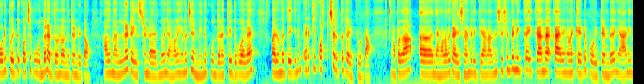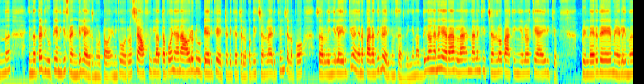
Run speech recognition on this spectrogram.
ഓടിപ്പോയിട്ട് കുറച്ച് കൂന്തൽ എടുത്തുകൊണ്ട് വന്നിട്ടുണ്ട് കേട്ടോ. അത് നല്ല ടേസ്റ്റ് ഉണ്ടായിരുന്നു. ഞങ്ങളിങ്ങനെ ചെമ്മീൻ കൂന്തലൊക്കെ ഇതുപോലെ വരുമ്പോഴത്തേക്കിനും ഇടയ്ക്ക് കുറച്ചെടുത്ത് കഴിക്കും കേട്ടോ. അപ്പോൾ അതാ ഞങ്ങളത് കഴിച്ചുകൊണ്ടിരിക്കുകയാണ് അതിനുശേഷം പിന്നെ ഇക്ക ഇക്കാന്റെ കാര്യങ്ങളൊക്കെ ആയിട്ട് പോയിട്ടുണ്ട്. ഞാൻ ഇന്ന് ഇന്നത്തെ ഡ്യൂട്ടി എനിക്ക് ഫ്രണ്ടിലായിരുന്നു കേട്ടോ എനിക്ക് ഓരോ സ്റ്റാഫും ഇല്ലാത്തപ്പോൾ ഞാൻ ആ ഒരു ഡ്യൂട്ടി ആയിരിക്കും ഏറ്റെടുക്കുക. ചിലപ്പോൾ കിച്ചണിലായിരിക്കും ചിലപ്പോൾ സെർവിങ്ങിലായിരിക്കും അങ്ങനെ പലതിലും ആയിരിക്കും. സെർവിങ്ങിന് അധികം അങ്ങനെ കയറാറില്ല എന്നാലും കിച്ചണിലോ പാക്കിങ്ങിലോ ഒക്കെ ആയിരിക്കും. പിള്ളേർ ദേ മേളിൽ നിന്ന്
